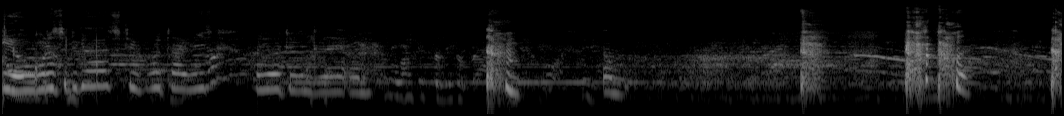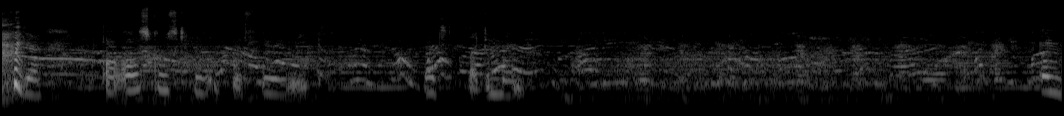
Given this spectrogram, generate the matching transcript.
Yo, what is up, you guys? Two four Tyrese. How y'all doing today? Um, um, yeah, all, all schools canceled for four weeks. That's like a month. Um,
